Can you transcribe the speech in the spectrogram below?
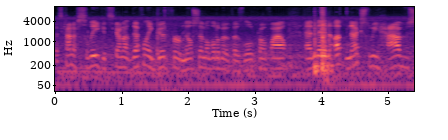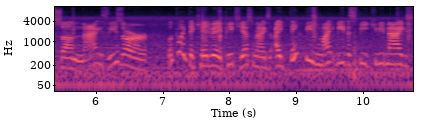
It's kind of sleek. It's kind of definitely good for milsim a little bit with this low profile. And then up next we have some mags. These are look like the KWA PTS mags. I think these might be the Speed QB mags.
